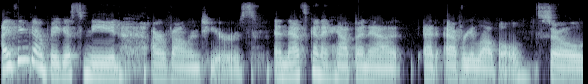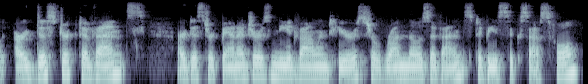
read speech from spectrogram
I think our biggest need are volunteers, and that's going to happen at, at every level. So, our district events, our district managers need volunteers to run those events to be successful.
